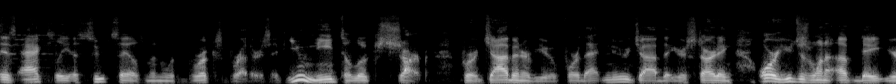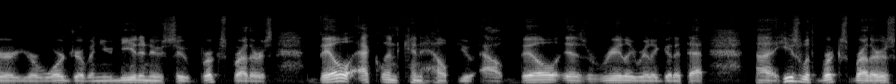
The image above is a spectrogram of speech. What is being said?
is actually a suit salesman with Brooks Brothers. If you need to look sharp for a job interview, for that new job that you're starting, or you just want to update your your wardrobe and you need a new suit, Brooks Brothers, Bill Eklund can help you out. Bill is really really good at that. Uh, he's with Brooks Brothers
